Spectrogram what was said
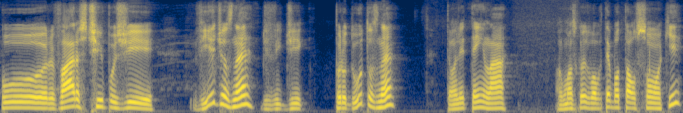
por vários tipos de vídeos, né? De, de produtos, né? Então ele tem lá algumas coisas, vou até botar o som aqui.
